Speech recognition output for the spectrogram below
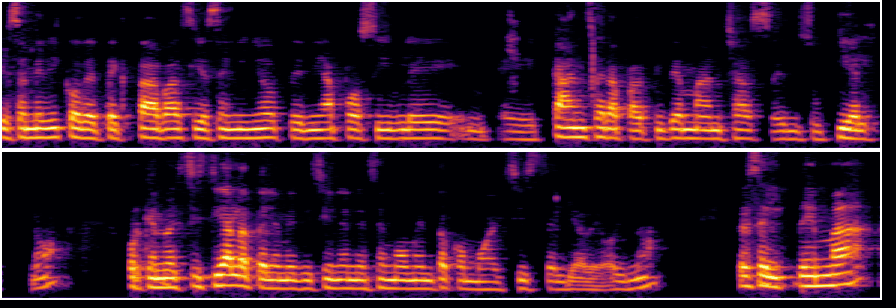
y ese médico detectaba si ese niño tenía posible eh, cáncer a partir de manchas en su piel, ¿no? Porque no existía la telemedicina en ese momento como existe el día de hoy, ¿no? Entonces el tema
